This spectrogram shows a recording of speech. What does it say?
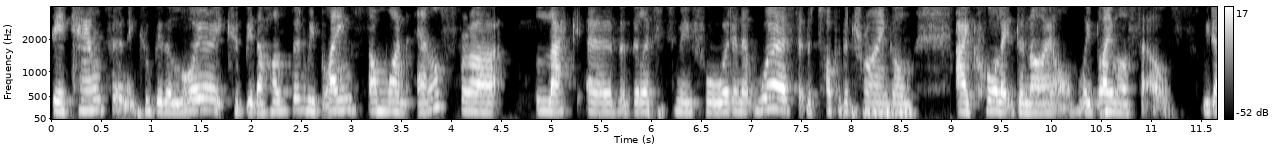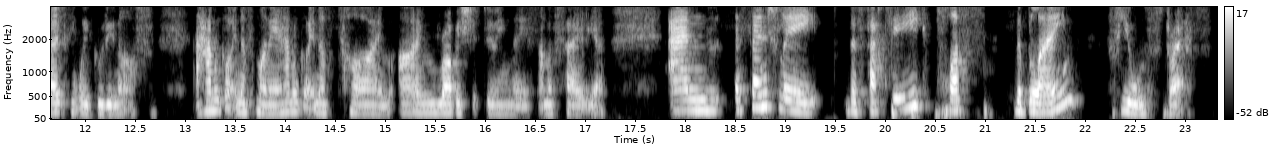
the accountant. It could be the lawyer. It could be the husband. We blame someone else for our lack of ability to move forward. And at worst, at the top of the triangle, I call it denial. We blame ourselves. We don't think we're good enough. I haven't got enough money. I haven't got enough time. I'm rubbish at doing this. I'm a failure. And essentially, the fatigue plus the blame fuels stress.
